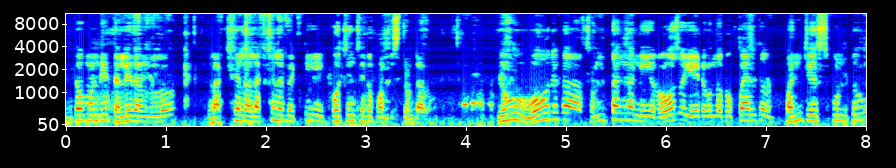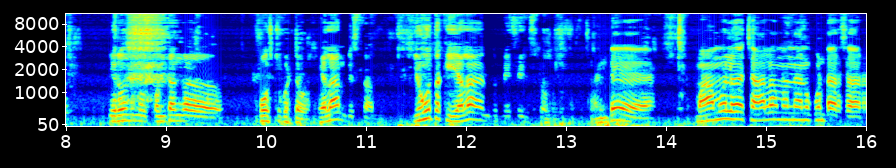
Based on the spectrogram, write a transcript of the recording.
ఎంతో మంది తల్లిదండ్రులు లక్షల లక్షలు పెట్టి కోచింగ్ సెంటర్ పంపిస్తుంటారు. నువ్వు ఓవర్గా సొంతంగా నీ రోజు ఏడు వందల రూపాయలతో పని చేసుకుంటూ ఈ రోజు నువ్వు సొంతంగా పోస్ట్ పెట్టావు ఎలా అనిపిస్తావు యువతకి ఎలా మెసేజ్ ఇస్తావు అంటే మామూలుగా చాలా మంది అనుకుంటారు సార్.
